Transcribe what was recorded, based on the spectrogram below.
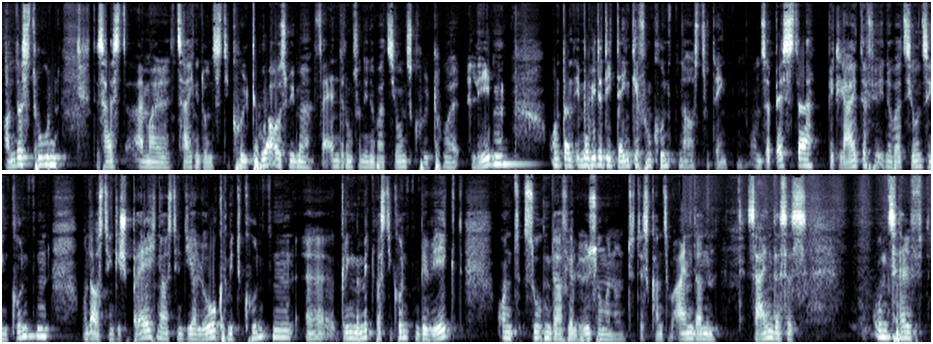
anders tun. Das heißt, einmal zeichnet uns die Kultur aus, wie wir Veränderungs- und Innovationskultur leben und dann immer wieder die Denke vom Kunden auszudenken. Unser bester Begleiter für Innovation sind Kunden und aus den Gesprächen, aus dem Dialog mit Kunden Kunden, äh, kriegen wir mit, was die Kunden bewegt und suchen dafür Lösungen. Und das kann zum einen dann sein, dass es uns hilft,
